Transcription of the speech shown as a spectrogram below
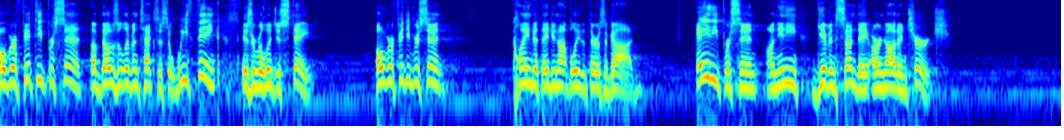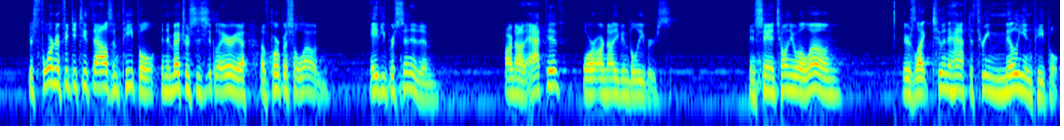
Over 50% of those that live in Texas that we think is a religious state, over 50% claim that they do not believe that there is a God. 80% on any given Sunday are not in church. There's 452,000 people in the metro statistical area of Corpus alone. 80% of them are not active or are not even believers. In San Antonio alone, there's like two and a half to three million people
